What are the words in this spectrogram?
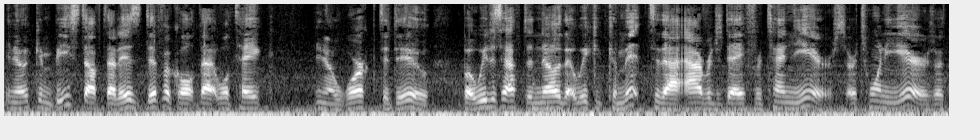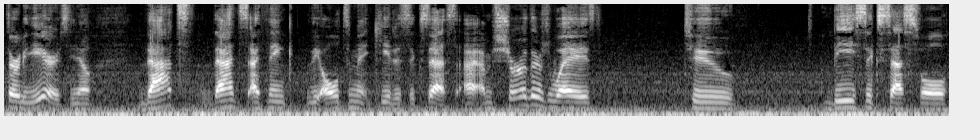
You know, it can be stuff that is difficult that will take you know work to do. But we just have to know that we can commit to that average day for 10 years or 20 years or 30 years. You know, that's that's I think the ultimate key to success. I, I'm sure there's ways to be successful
